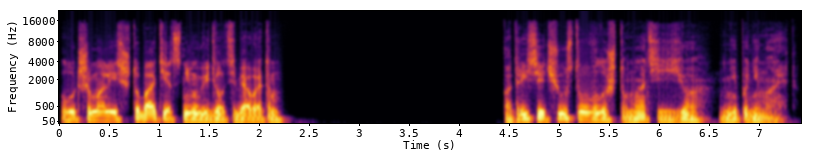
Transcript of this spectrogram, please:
Лучше молись, чтобы отец не увидел тебя в этом». Патрисия чувствовала, что мать ее не понимает.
